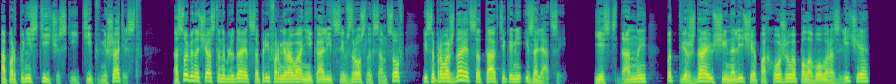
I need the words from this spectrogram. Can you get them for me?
оппортунистический тип вмешательств особенно часто наблюдается при формировании коалиции взрослых самцов и сопровождается тактиками изоляции. Есть данные, подтверждающие наличие похожего полового различия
